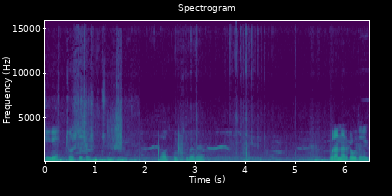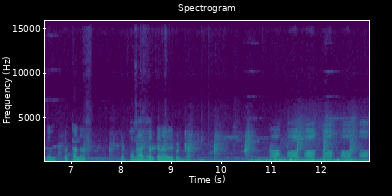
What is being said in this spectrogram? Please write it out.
ठीक है? छोटे से बहुत खूबसूरत है। पूरा नर कबूतर एकदम पट्टा नर। पट्टा सात पर का नर है पट्टा। आ, आ, आ, आ, आ, आ।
